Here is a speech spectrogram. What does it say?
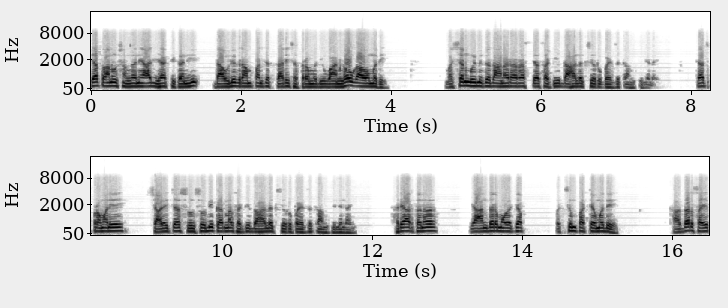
त्याच अनुषंगाने आज ह्या ठिकाणी डावली ग्रामपंचायत कार्यक्षेत्रामध्ये वाणगाव गावामध्ये मशानभूमीकडे जाणाऱ्या रस्त्यासाठी दहा लक्ष रुपयाचं काम केलेलं आहे. त्याचप्रमाणे शाळेच्या सुशोभीकरणासाठी दहा लक्ष रुपयाचं काम केलेलं आहे. खऱ्या अर्थानं या आंदरमावळच्या पश्चिम पट्ट्यामध्ये खासदार साहेब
